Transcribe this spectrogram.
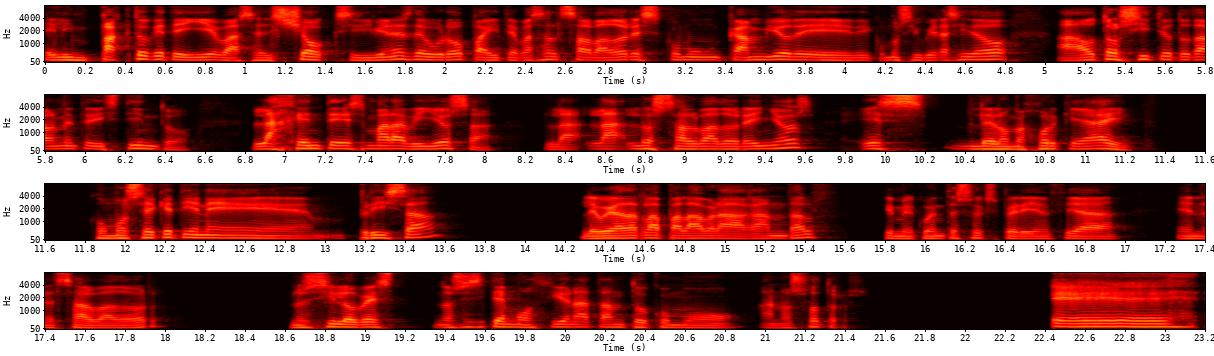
el impacto que te llevas, el shock. Si vienes de Europa y te vas a El Salvador, es como un cambio de, como si hubieras ido a otro sitio totalmente distinto. La gente es maravillosa. los salvadoreños es de lo mejor que hay. Como sé que tiene prisa, le voy a dar la palabra a Gandalf, que me cuente su experiencia en El Salvador. No sé si lo ves, no sé si te emociona tanto como a nosotros. Eh,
